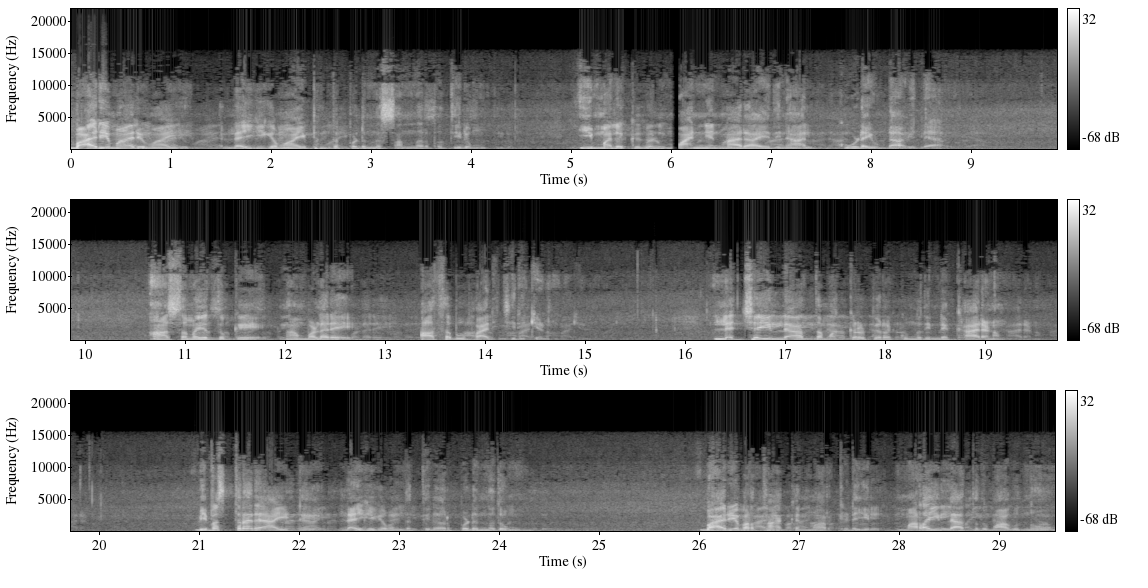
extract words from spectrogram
ഭാര്യമാരുമായി ലൈംഗികമായി ബന്ധപ്പെടുന്ന സന്ദർഭത്തിലും ഈ മലക്കുകൾ മാന്യന്മാരായതിനാൽ കൂടെ ഉണ്ടാവില്ല. ആ സമയത്തൊക്കെ നാം വളരെ അഥവ് പാലിച്ചിരിക്കണം. ലജ്ജയില്ലാത്ത മക്കൾ പിറക്കുന്നതിന്റെ കാരണം വിവസ്ത്രരായിട്ട് ലൈംഗിക ബന്ധത്തിൽ ഏർപ്പെടുന്നതും ഭാര്യ ഭർത്താക്കന്മാർക്കിടയിൽ മറയില്ലാത്തതുമാകുന്നു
